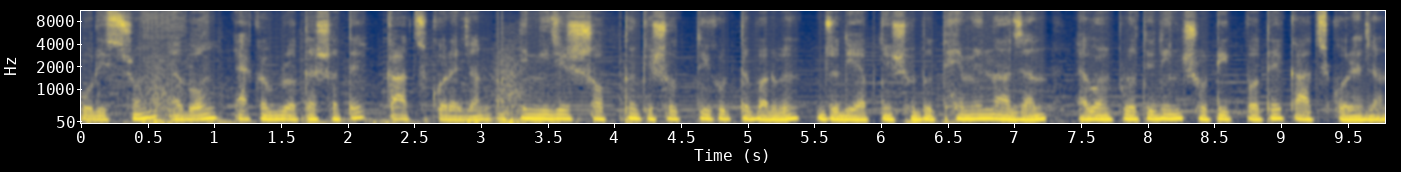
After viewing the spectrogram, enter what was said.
পরিশ্রম এবং একাগ্রতার সাথে কাজ করে যান, আপনি নিজের স্বপ্নকে সত্যি করতে পারবেন। যদি আপনি শুধু থেমে না যান এবং প্রতিদিন সঠিক পথে কাজ করে যান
